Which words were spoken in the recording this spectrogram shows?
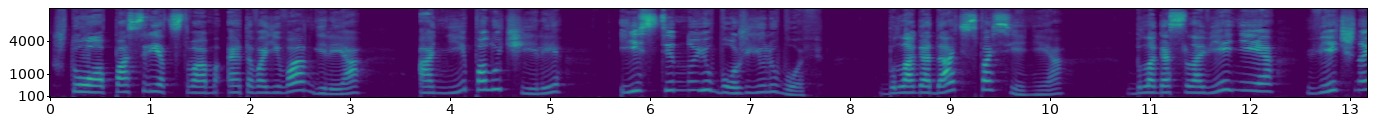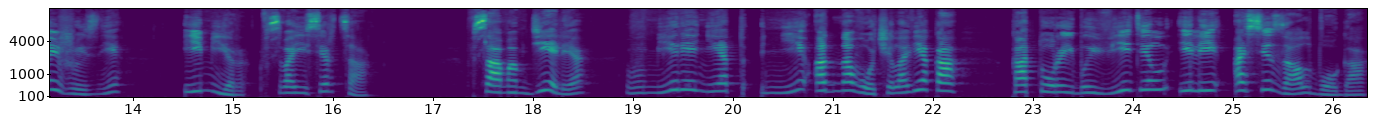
что посредством этого Евангелия они получили истинную Божью любовь, благодать спасения, благословение вечной жизни и мир в свои сердца. В самом деле, в мире нет ни одного человека, который бы видел или осязал Бога.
